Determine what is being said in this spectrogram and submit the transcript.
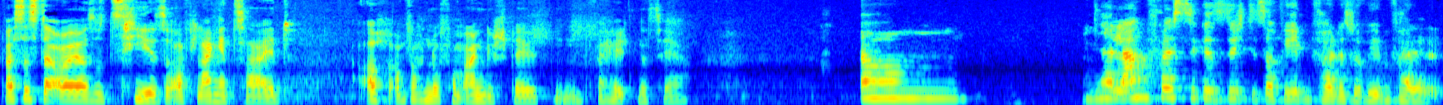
was ist da euer so Ziel so auf lange Zeit? Auch einfach nur vom Angestelltenverhältnis her. Ähm, eine langfristige Sicht ist auf jeden Fall, dass wir auf jeden Fall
